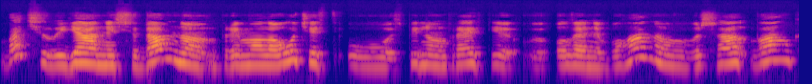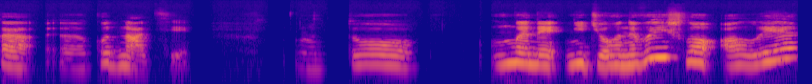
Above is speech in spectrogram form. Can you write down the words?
бачили, я нещодавно приймала участь у спільному проєкті е, Олени Буганової Вишиванка е, Код нації. То у мене нічого не вийшло, але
